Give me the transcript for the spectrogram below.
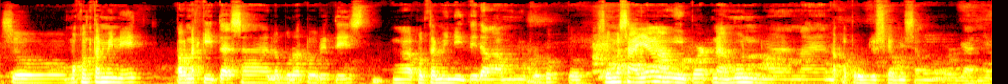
So makontaminate pag nakita sa laboratory test nga contaminated ang amon nga produkto. So masayang ang import namon nga na, nakaproduce kami sa organic.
